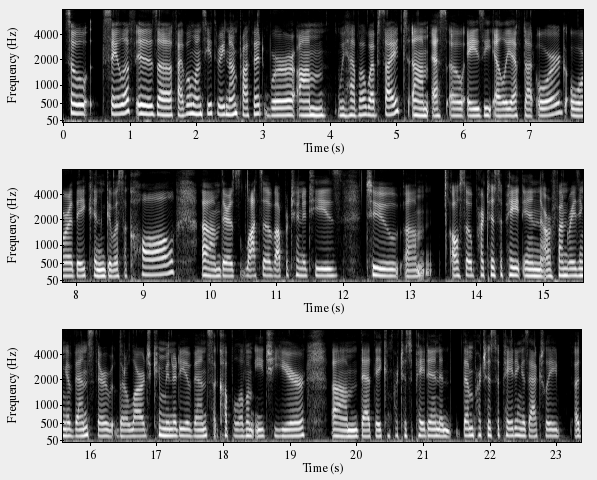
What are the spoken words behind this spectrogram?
So SALEF is a 501c3 nonprofit. We're um, we have a website, um, soazlef.org, or they can give us a call. Um, there's lots of opportunities to um, also participate in our fundraising events. They're, they're large community events, a couple of them each year um, that they can participate in. And them participating is actually a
